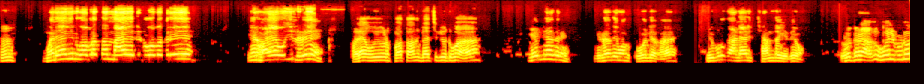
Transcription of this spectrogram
ಹ್ಮ್. ಮನ್ಯಾಗಿನ ಗೊಬ್ಬರ ತಂದ್ ನಾ ಎಲ್ಲಿ ಇಟ್ಕೋಬೇಕ್ರಿ? ಏನ್ ಮಳೆ ಹೋಗಿಲ್ರಿ? ಹಳೆ ಹೋಗಿ ಬಿಡಪ್ಪ ತಂದ್ ಬೆಚ್ಚಗೆ ಇಟ್ಕೋ. ಎಲ್ಲಿ ಅದ್ರಿ ಇರೋದೇ ಒಂದ್ ಕೋಲಿ ಅದ. ಇಬ್ರು ಕಾಂಡಾಡಿ ಚಂದ ಇದೇವು. ರುದ್ರ ಅದು ಹೋಲ್ ಬಿಡು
